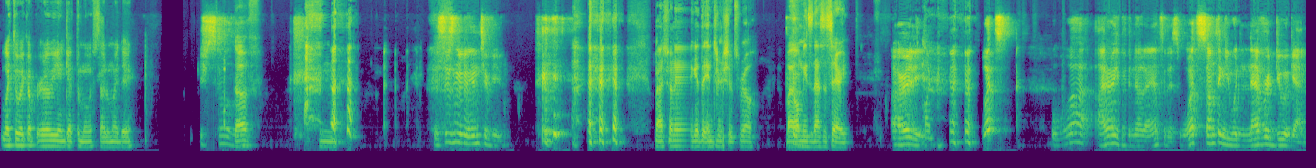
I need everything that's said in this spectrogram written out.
like to wake up early and get the most out of my day. You're so lame. Stuff. Mm. This isn't an interview. Not trying to get the internships, bro. By all means necessary. Alrighty. What's what? I don't even know to answer this. What's something you would never do again?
